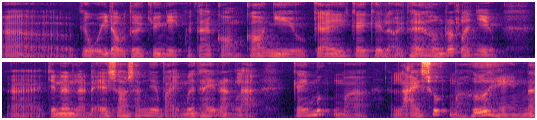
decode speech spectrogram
uh, cái quỹ đầu tư chuyên nghiệp người ta còn có nhiều cái cái cái lợi thế hơn rất là nhiều. À, cho nên là để so sánh như vậy mới thấy rằng là cái mức mà lãi suất mà hứa hẹn đó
